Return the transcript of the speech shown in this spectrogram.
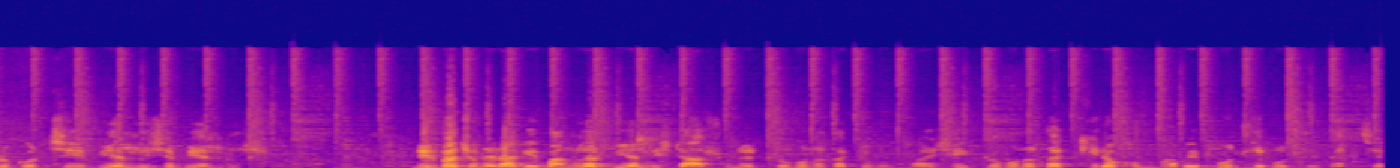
শুরু করছি বিয়াল্লিশে বিয়াল্লিশ। নির্বাচনের আগে বাংলার বিয়াল্লিশটা আসনের প্রবণতা কেবল নয়, সেই প্রবণতা কীরকম ভাবে বদলে বদলে যাচ্ছে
